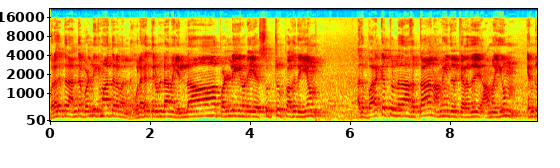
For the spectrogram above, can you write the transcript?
உலகத்தில் அந்த பள்ளிக்கு மாத்திரமல்ல உலகத்தில் உண்டான எல்லா பள்ளியினுடைய சுற்றுப்பகுதியும் அது பறக்கத்துள்ளதாகத்தான் அமைந்திருக்கிறது அமையும் என்று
